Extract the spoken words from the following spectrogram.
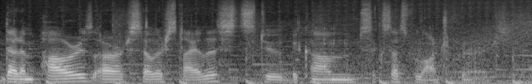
that empowers our seller stylists to become successful entrepreneurs.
